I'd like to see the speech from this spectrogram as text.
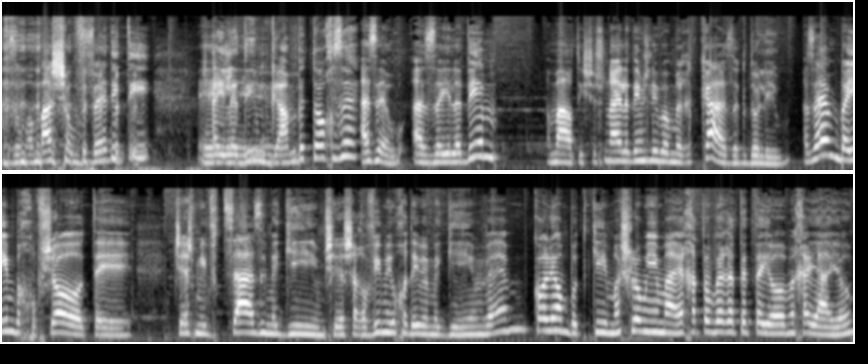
אז הוא ממש עובד איתי. אה, הילדים גם בתוך זה? אז זהו, אז הילדים, אמרתי ששני הילדים שלי במרכז הגדולים, אז הם באים בחופשות, אה, כשיש מבצע אז הם מגיעים, כשיש ערבים מיוחדים הם מגיעים, והם כל יום בודקים מה שלום אמא, איך את עוברת את היום, איך היה היום.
